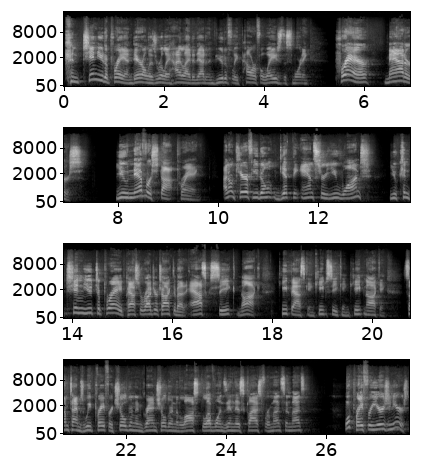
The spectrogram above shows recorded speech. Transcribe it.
continue to pray, and Daryl has really highlighted that in beautifully powerful ways this morning. Prayer matters. You never stop praying. I don't care if you don't get the answer you want, you continue to pray. Pastor Roger talked about it. Ask, seek, knock. Keep asking, keep seeking, keep knocking. Sometimes we pray for children and grandchildren and lost loved ones in this class for months and months. We'll pray for years and years.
